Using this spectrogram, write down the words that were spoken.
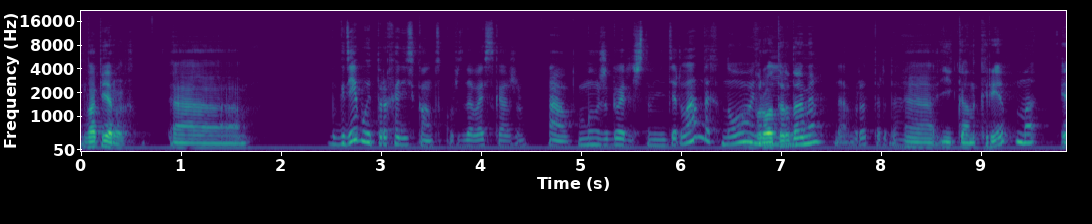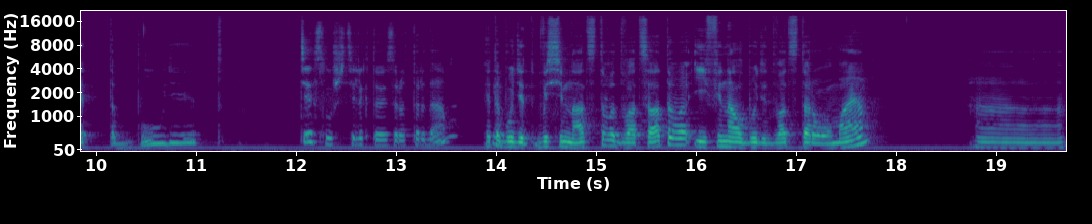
во-первых, а, Где будет проходить конкурс, давай скажем. А, мы уже говорили, что в Нидерландах, но... в не- Роттердаме, Да, в Роттердаме. э, и конкретно это будет... Те слушатели, кто из Роттердама. Это будет 18, 20 и финал будет 22 мая. А,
